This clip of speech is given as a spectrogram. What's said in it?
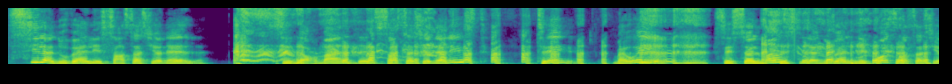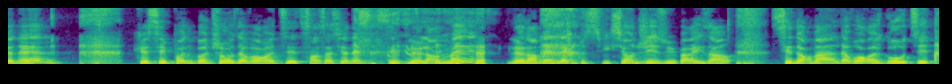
Si la nouvelle est sensationnelle, c'est normal d'être sensationnaliste. Tu sais, ben oui, c'est seulement si la nouvelle n'est pas sensationnelle que c'est pas une bonne chose d'avoir un titre sensationnel. Le lendemain, le lendemain de la crucifixion de Jésus, par exemple, c'est normal d'avoir un gros titre.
